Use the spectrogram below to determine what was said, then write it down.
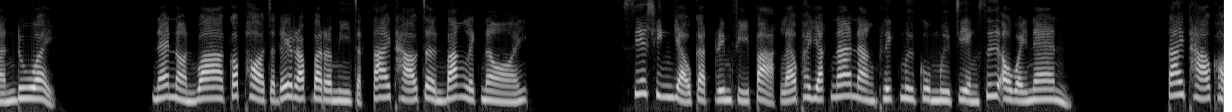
นั้นด้วย แน่นอนว่าก็พอจะได้รับบารมีจากใต้เท้าเจินบ้างเล็กน้อย เซี่ยชิงเหยากัดริมฝีปากแล้วพยักหน้านางพลิกมือกุมมือเจียงซื่อเอาไว้แน่น ใต้เท้าขอ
